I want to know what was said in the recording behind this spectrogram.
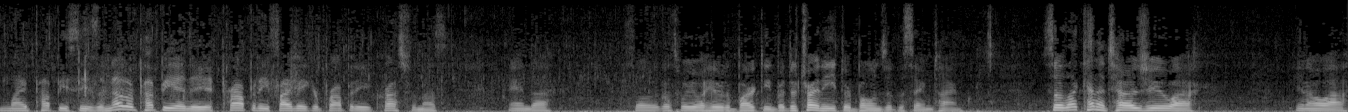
my puppy sees another puppy in the property five acre property across from us. And uh, so that's why you'll hear the barking but they're trying to eat their bones at the same time. So that kind of tells you uh, you know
